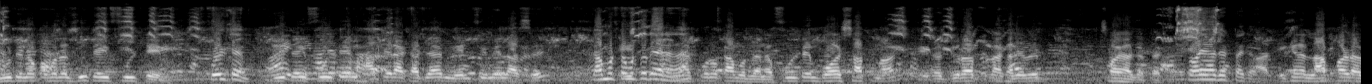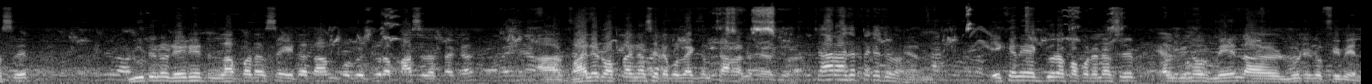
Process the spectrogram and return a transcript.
লুটেনো কভারের দুইটাই ফুল টেম ফুল টাইম দুইটাই ফুল টেম হাতে রাখা যায় মেল ফিমেল আছে। কামড় টামড় তো দেয় না না? কোনো কামড় দেয় না। ফুল টাইম বয়স সাত মাস এটা জোড়া রাখা যাবে ছয় হাজার টাকা। ছয় হাজার টাকা। আর এখানে লাভবার্ড আছে লুটেনো রেড হেড লাভবার্ড আছে এটা দাম পড়বে জোড়া পাঁচ হাজার টাকা। আর ভায়োলেট অফলাইন আছে এটা পড়বে একদম চার হাজার টাকা জোড়া। চার হাজার টাকা জোড়া। এখানে এক জোড়া ককটেল আছে অ্যালবিনো মেল আর লুটিনো ফিমেল।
